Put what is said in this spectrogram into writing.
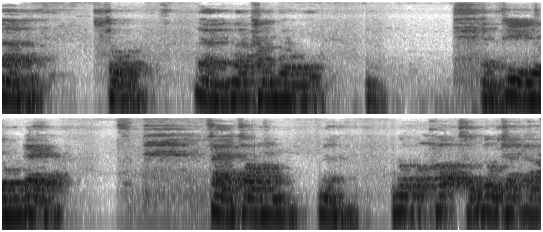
อ่าสวดเอ่อมาทำบุญ อย่างที่โยมได้ใส่ทองเนี่ยนกกเคราะห์สมดวงชะตา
